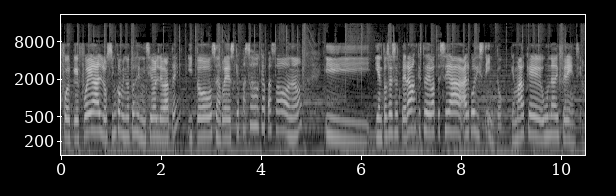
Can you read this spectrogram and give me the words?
Fue que fue a los cinco minutos de inicio del debate y todos en redes, ¿qué pasó? ¿Qué pasó? ¿No? Y, y entonces esperaban que este debate sea algo distinto, que marque una diferencia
